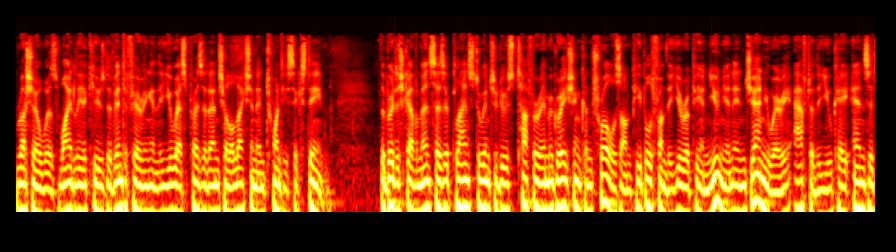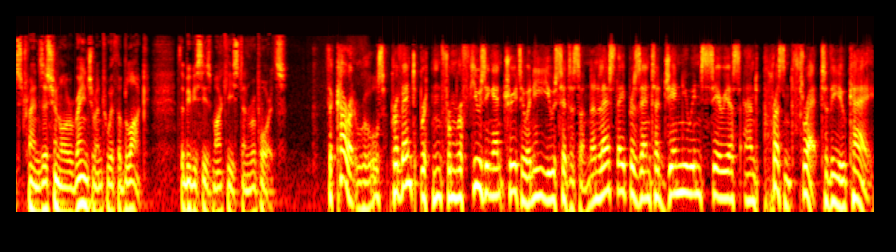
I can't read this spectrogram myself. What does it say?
Russia was widely accused of interfering in the U.S. presidential election in 2016. The British government says it plans to introduce tougher immigration controls on people from the European Union in January after the UK ends its transitional arrangement with the bloc. The BBC's Mark Easton reports. The current rules prevent Britain from refusing entry to an EU citizen unless they present a genuine, serious and present threat to the UK.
